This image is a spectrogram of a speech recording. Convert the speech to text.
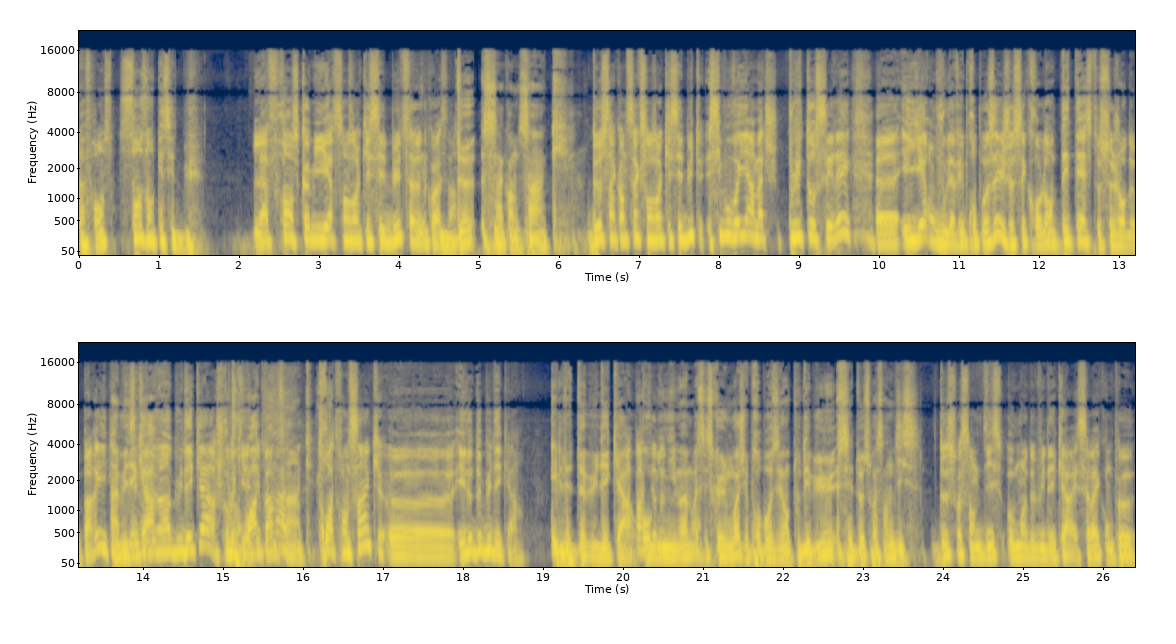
la France, sans encaisser de but. La France, comme hier, sans encaisser de but, ça donne quoi ça? 2,55. 2,55 sans encaisser de but. Si vous voyez un match plutôt serré, euh, et hier on vous l'avait proposé, je sais que Roland déteste ce genre de pari. Un but d'écart un but d'écart. Je trouvais qu'il était pas mal. 3,35. 3,35 euh, et le deux buts d'écart. Et le deux buts d'écart au de- minimum, ouais. c'est ce que moi j'ai proposé en tout début, c'est 2,70. 2,70 au moins deux buts d'écart. Et c'est vrai qu'on peut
